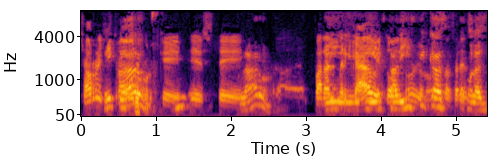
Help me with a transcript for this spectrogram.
Charros Sí, registrados claro. porque este, Claro. para el y, mercado y estadísticas como las,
